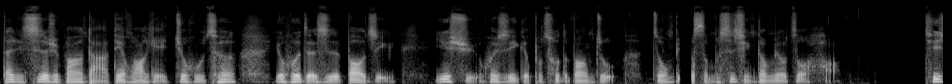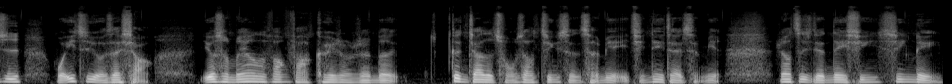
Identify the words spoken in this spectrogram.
但你试着去帮他打电话给救护车，又或者是报警，也许会是一个不错的帮助，总比什么事情都没有做好。其实我一直有在想，有什么样的方法可以让人们更加的崇尚精神层面以及内在层面，让自己的内心、心灵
